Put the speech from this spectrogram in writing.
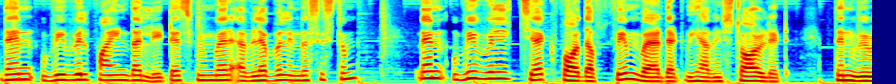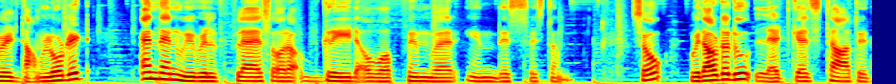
Then we will find the latest firmware available in the system. Then we will check for the firmware that we have installed it then we will download it and then we will flash or upgrade our firmware in this system. So without ado let's get started.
